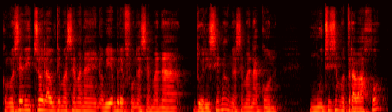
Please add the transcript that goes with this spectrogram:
Como os he dicho, la última semana de noviembre fue una semana durísima, una semana con muchísimo trabajo.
